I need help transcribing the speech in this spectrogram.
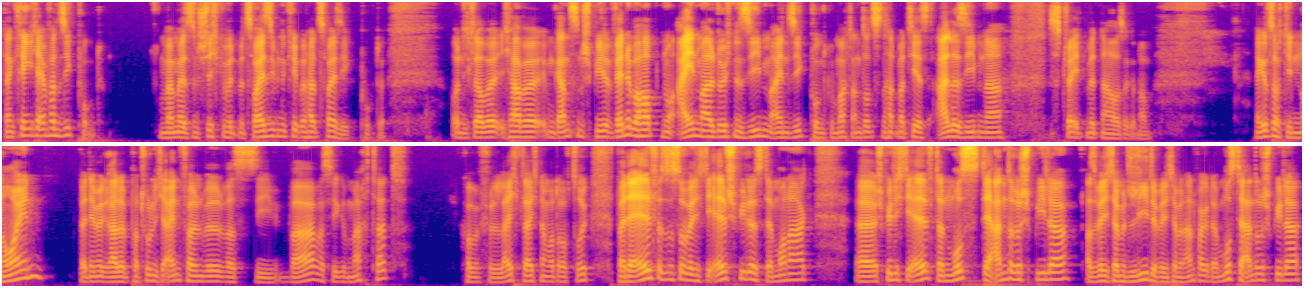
dann kriege ich einfach einen Siegpunkt. Und wenn man jetzt einen Stich gewinnt mit zwei 7, dann kriegt man halt zwei Siegpunkte. Und ich glaube, ich habe im ganzen Spiel, wenn überhaupt, nur einmal durch eine 7 einen Siegpunkt gemacht. Ansonsten hat Matthias alle 7er straight mit nach Hause genommen. Dann gibt es auch die 9 bei dem mir gerade partout nicht einfallen will, was sie war, was sie gemacht hat. Ich komme vielleicht gleich nochmal drauf zurück. Bei der Elf ist es so, wenn ich die Elf spiele, ist der Monarch, äh, spiele ich die Elf, dann muss der andere Spieler, also wenn ich damit leade, wenn ich damit anfange, dann muss der andere Spieler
